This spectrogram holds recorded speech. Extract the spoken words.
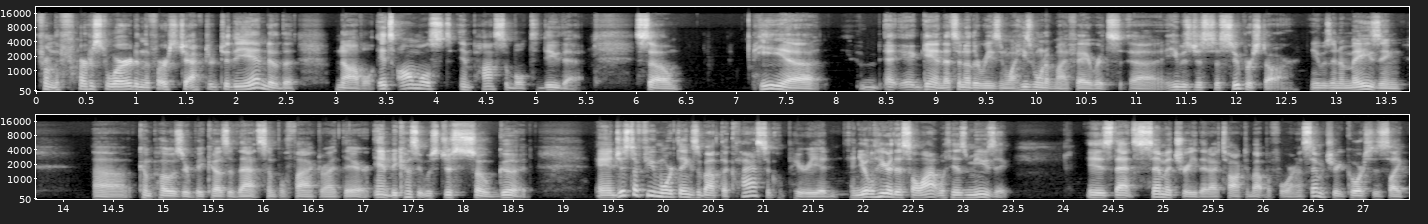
from the first word in the first chapter to the end of the novel. It's almost impossible to do that. So he uh, again, that's another reason why he's one of my favorites. Uh, he was just a superstar. He was an amazing uh, composer because of that simple fact right there, and because it was just so good. And just a few more things about the classical period, and you'll hear this a lot with his music, is that symmetry that I talked about before. Now, symmetry, of course, is like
